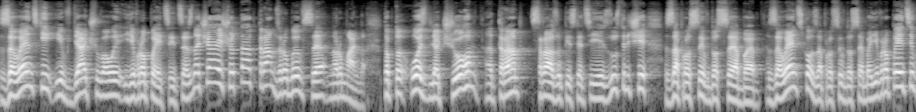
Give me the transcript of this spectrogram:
Зеленський і вдячували європейці. І це означає, що так Трамп зробив все нормально. Тобто, ось для чого е, Трамп сразу після цієї зустрічі запросив до себе Зеленського, запросив до себе європейців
